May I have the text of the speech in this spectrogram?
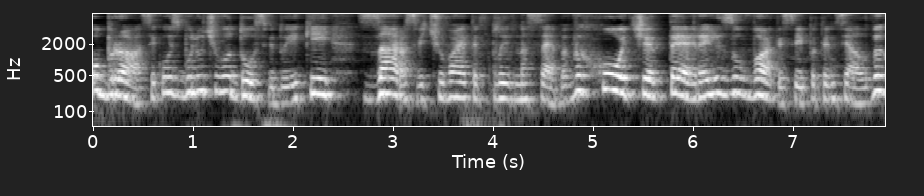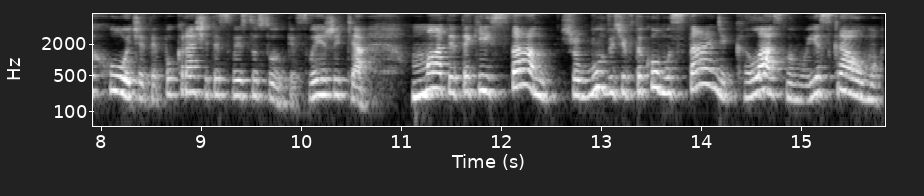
образ, якогось болючого досвіду, який зараз відчуваєте вплив на себе. Ви хочете реалізувати свій потенціал, ви хочете покращити свої стосунки, своє життя мати такий стан, що, будучи в такому стані, класному, яскравому,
